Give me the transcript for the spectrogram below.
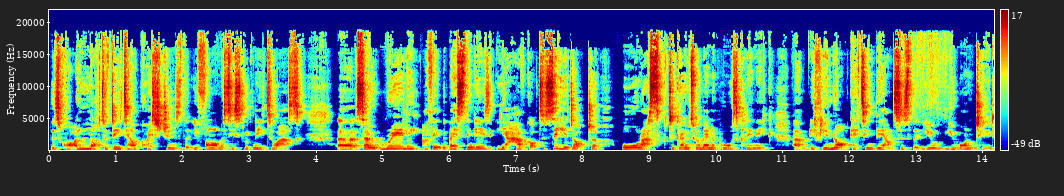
there's quite a lot of detailed questions that your pharmacist would need to ask. Uh, so really, I think the best thing is you have got to see your doctor or ask to go to a menopause clinic um, if you're not getting the answers that you you wanted,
